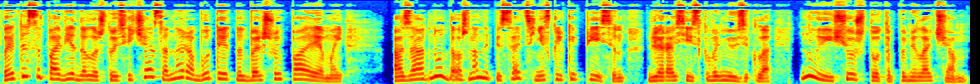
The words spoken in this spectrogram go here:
Поэтесса поведала, что сейчас она работает над большой поэмой, а заодно должна написать несколько песен для российского мюзикла, ну и еще что-то по мелочам.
